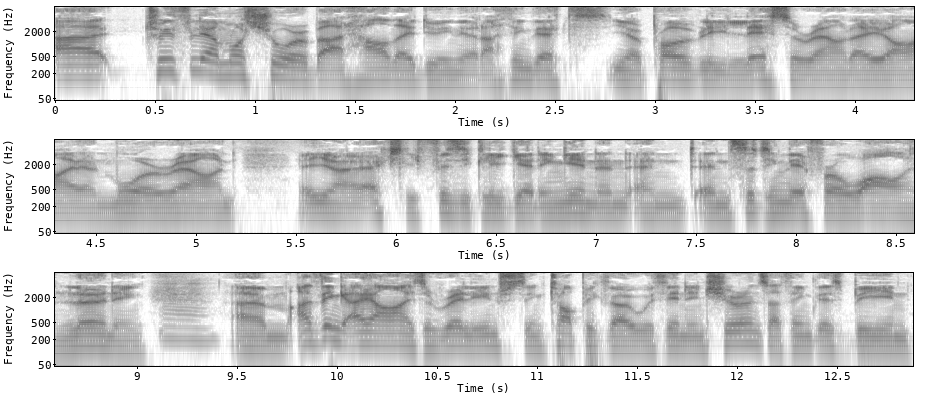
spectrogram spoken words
Uh, truthfully, I'm not sure about how they're doing that. I think that's you know probably less around AI and more around you know actually physically getting in and, and, and sitting there for a while and learning. Mm. Um, I think AI is a really interesting topic though within insurance. I think there's been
